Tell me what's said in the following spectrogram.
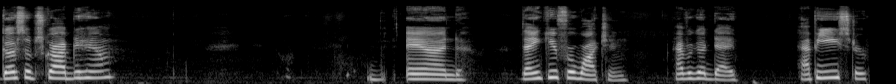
Go subscribe to him. And thank you for watching. Have a good day. Happy Easter.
